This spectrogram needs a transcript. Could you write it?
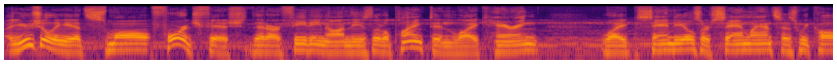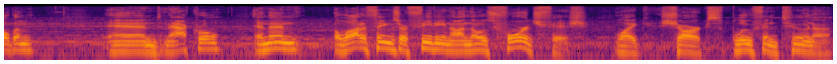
Uh, usually it's small forage fish that are feeding on these little plankton like herring, like sand eels or sand lance as we call them, and mackerel. And then a lot of things are feeding on those forage fish like sharks, bluefin tuna,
